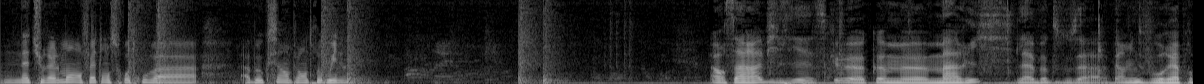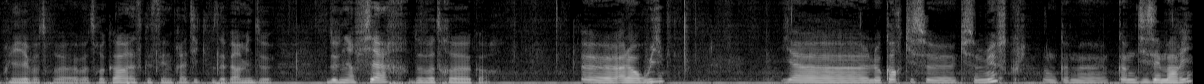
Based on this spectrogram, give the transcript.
naturellement, en fait, on se retrouve à, boxer un peu entre Gwyn. Alors Sarah, Billy, est-ce que euh, comme euh, Marie, la boxe vous a permis de vous réapproprier votre, euh, votre corps Est-ce que c'est une pratique qui vous a permis de devenir fier de votre corps? Alors oui, il y a le corps qui se, qui se muscle, donc comme, comme disait Marie.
